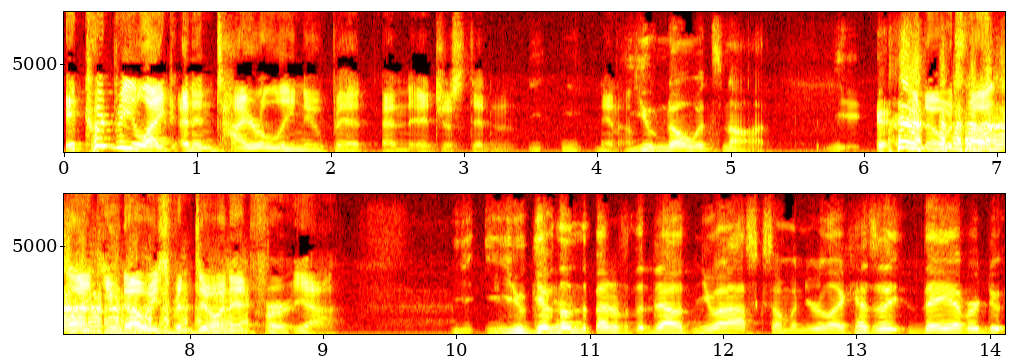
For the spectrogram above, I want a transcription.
it could be like an entirely new bit, and it just didn't. You know. you know it's not. You know, it's not like you know he's been doing it for yeah. Y- you give them the benefit of the doubt and you ask someone you're like has they, they ever do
